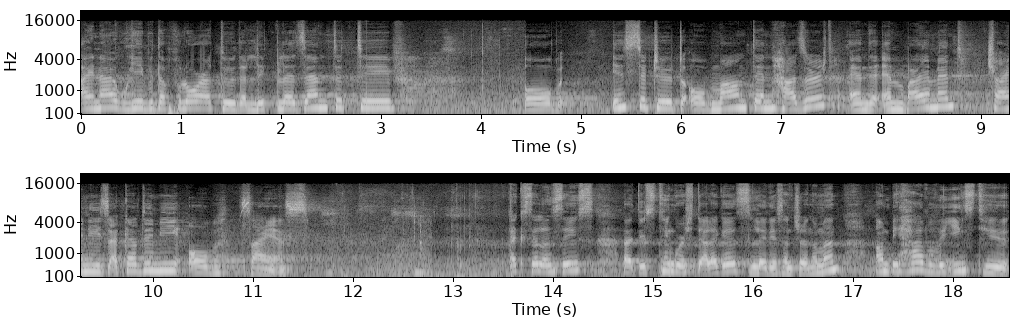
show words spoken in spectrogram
I now give the floor to the representative of Institute of Mountain Hazard and Environment, Chinese Academy of Science. Excellencies, uh, distinguished delegates, ladies and gentlemen, on behalf of the Institute,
